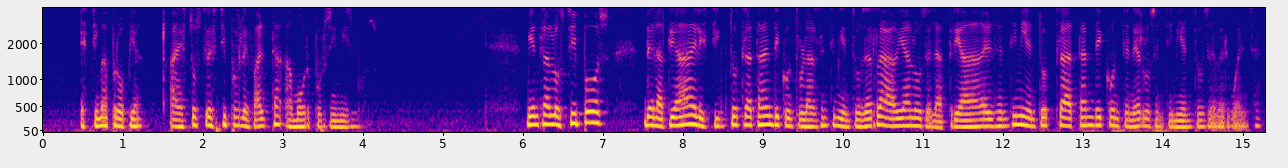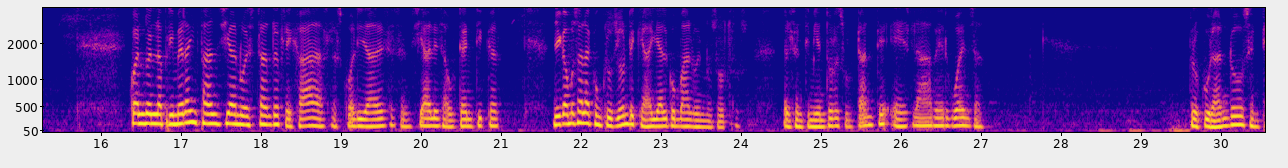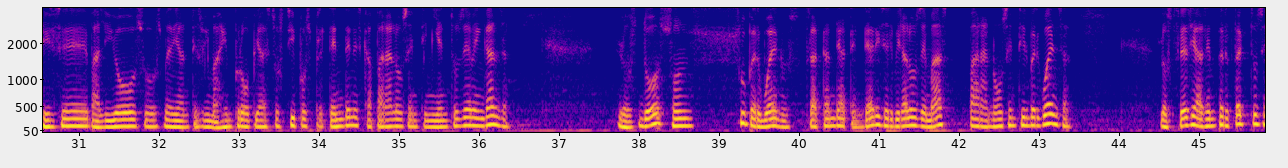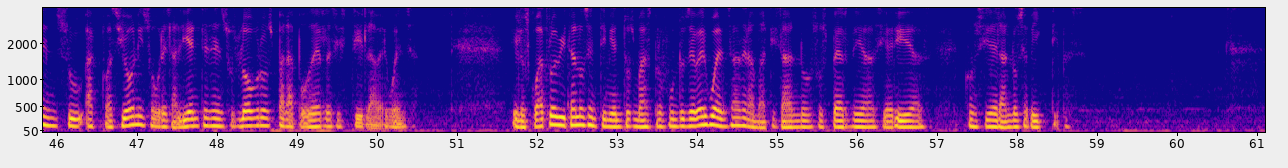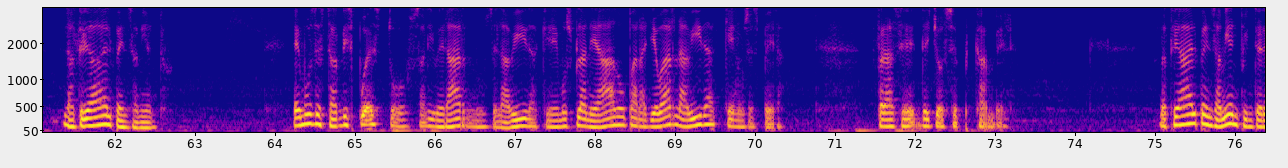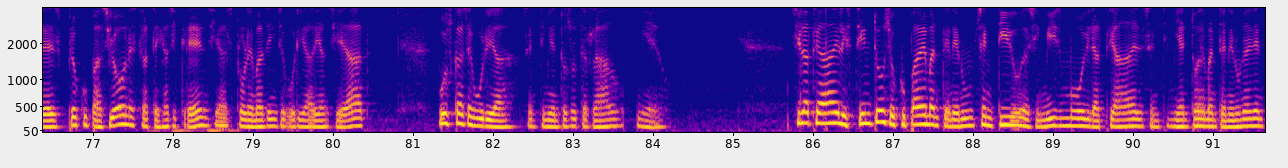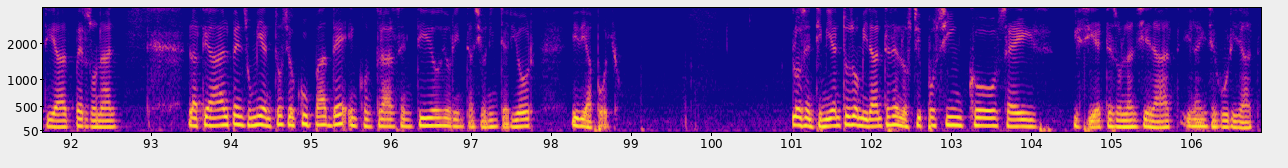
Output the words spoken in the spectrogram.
estima propia, a estos tres tipos le falta amor por sí mismos. Mientras los tipos de la triada del instinto tratan de controlar sentimientos de rabia, los de la triada del sentimiento tratan de contener los sentimientos de vergüenza. Cuando en la primera infancia no están reflejadas las cualidades esenciales auténticas, llegamos a la conclusión de que hay algo malo en nosotros. El sentimiento resultante es la vergüenza. Procurando sentirse valiosos mediante su imagen propia, estos tipos pretenden escapar a los sentimientos de venganza. Los dos son súper buenos, tratan de atender y servir a los demás para no sentir vergüenza. Los tres se hacen perfectos en su actuación y sobresalientes en sus logros para poder resistir la vergüenza. Y los cuatro evitan los sentimientos más profundos de vergüenza, dramatizando sus pérdidas y heridas, considerándose víctimas. La triada del pensamiento. Hemos de estar dispuestos a liberarnos de la vida que hemos planeado para llevar la vida que nos espera. Frase de Joseph Campbell. La triada del pensamiento, interés, preocupación, estrategias y creencias, problemas de inseguridad y ansiedad, busca seguridad, sentimiento soterrado, miedo. Si la triada del instinto se ocupa de mantener un sentido de sí mismo y la triada del sentimiento de mantener una identidad personal, la triada del pensamiento se ocupa de encontrar sentido de orientación interior y de apoyo. Los sentimientos dominantes en los tipos 5, 6 y 7 son la ansiedad y la inseguridad.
